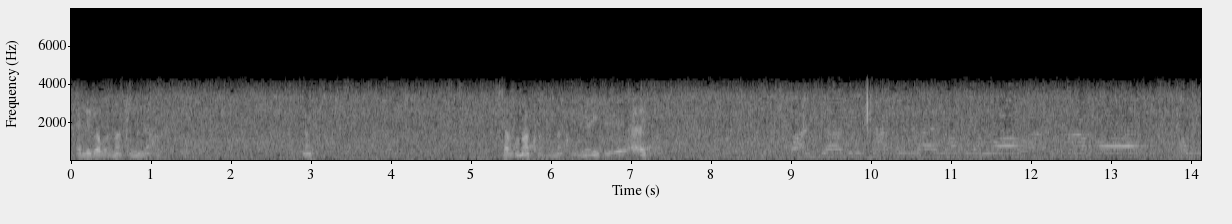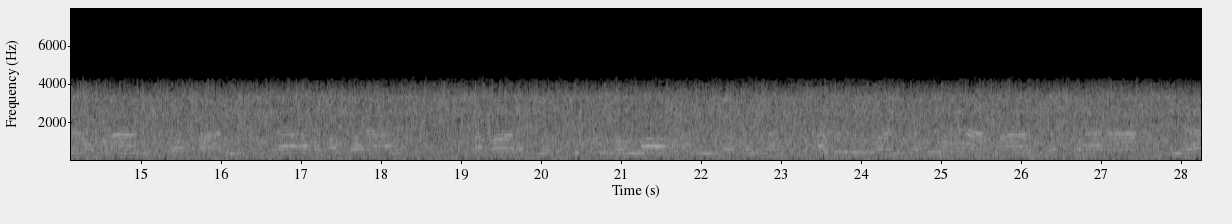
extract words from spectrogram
اللي قبل ما كملنا شرح ما كنا نعيد أعد وعن جابر بن عبد الله عنهما قال صلى معاذ واصحابه النساء ففضل عليه فقال النبي صلى الله عليه وسلم ادري ان يكون يا معاذ مسكانا اذا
